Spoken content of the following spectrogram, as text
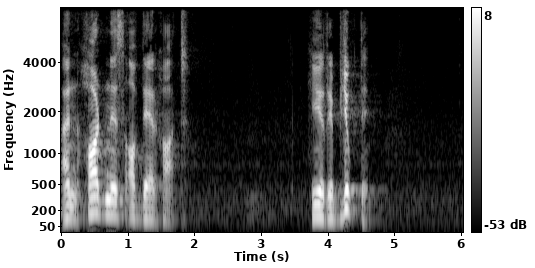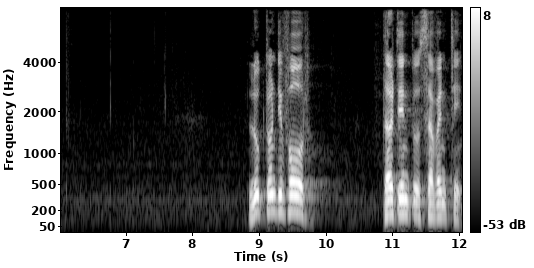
and hardness of their heart. He rebuked them. Luke 24, 13 to 17.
